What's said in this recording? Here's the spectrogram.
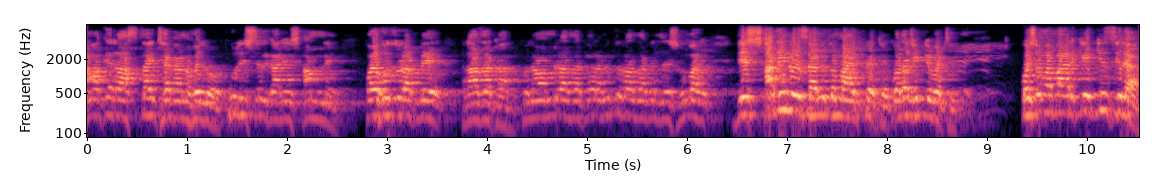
আমাকে রাস্তায় ঠেকানো হলো, পুলিশের গাড়ির সামনে। কয়, হুজুর, আপনি রাজাকার? বলে আমি রাজাকার, আমি তো রাজাকার যে সময় দেশ স্বাধীন হয়েছে, আমি তো মায়ের পেটে। কথা ঠিক ঠিক ওই সময় মায়ের কে কি ছিলাম?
